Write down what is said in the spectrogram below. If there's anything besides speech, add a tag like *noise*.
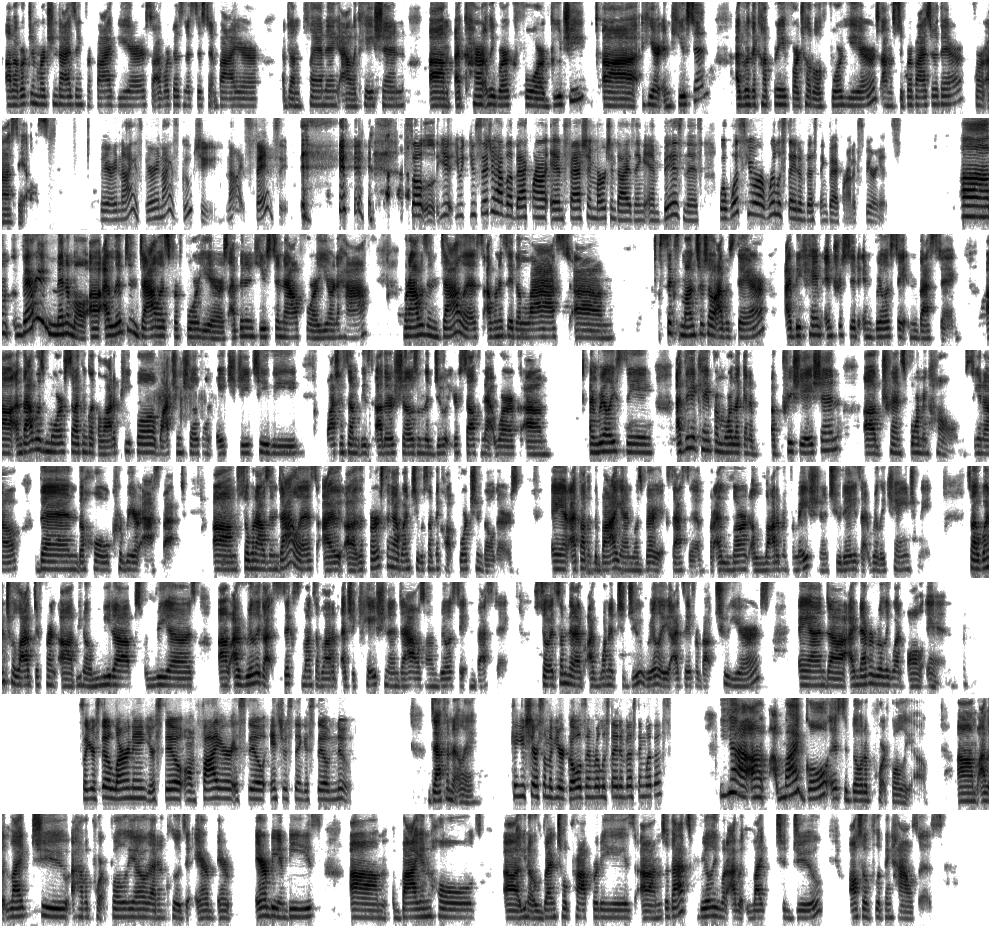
Um, I worked in merchandising for five years. So I worked as an assistant buyer. I've done planning, allocation. Um, I currently work for Gucci uh, here in Houston. I've been with the company for a total of four years. I'm a supervisor there for uh, sales. Very nice, very nice. Gucci, nice, fancy. *laughs* *laughs* so you, you, you said you have a background in fashion merchandising and business. Well, what's your real estate investing background experience? Um, very minimal. Uh, I lived in Dallas for four years. I've been in Houston now for a year and a half. When I was in Dallas, I want to say the last um, six months or so I was there, I became interested in real estate investing. Uh, and that was more so, I think, like a lot of people watching shows on HGTV, watching some of these other shows on the Do It Yourself Network, um, and really seeing, I think it came from more like an appreciation of transforming homes, you know, than the whole career aspect. Um, so when I was in Dallas, I uh, the first thing I went to was something called Fortune Builders, and I thought that the buy-in was very excessive. But I learned a lot of information in two days that really changed me. So I went to a lot of different, uh, you know, meetups, REIAs. Um, I really got six months of a lot of education in Dallas on real estate investing. So it's something that I've, I've wanted to do really, I'd say for about two years. And uh, I never really went all in. So you're still learning, you're still on fire, it's still interesting, it's still new. Definitely. Can you share some of your goals in real estate investing with us? Yeah, um, my goal is to build a portfolio. Um, I would like to have a portfolio that includes Air, Air, Airbnbs, um, buy and holds, uh, you know, rental properties. Um, so that's really what I would like to do. Also, flipping houses.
